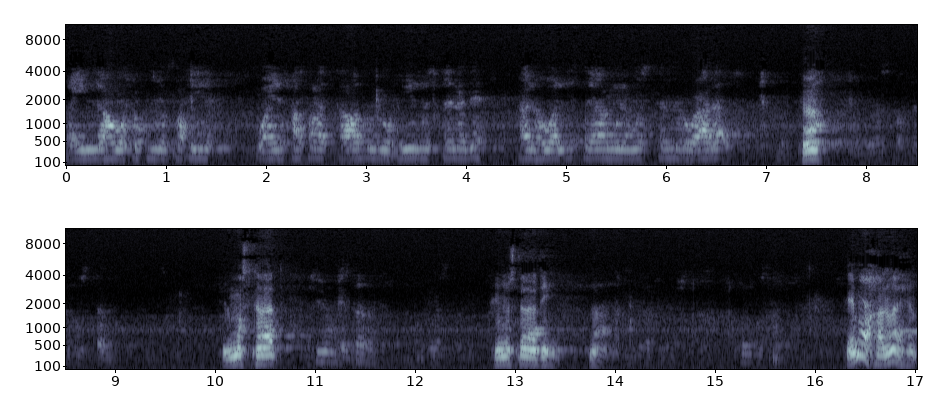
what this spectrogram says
فإنه حكم صحيح وإن حصل التردد في مستنده هل هو الإسلام المستمر على ها؟ في المستند؟ في مستند. في مستنده نعم. في ما يهم.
